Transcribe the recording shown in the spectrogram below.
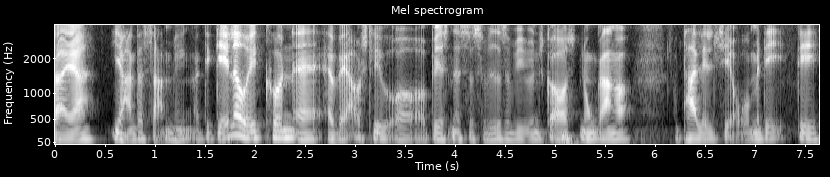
der er i andre sammenhænge. Og det gælder jo ikke kun af erhvervsliv og, og business osv., så, så vi ønsker også nogle gange at, at over, men det, det,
